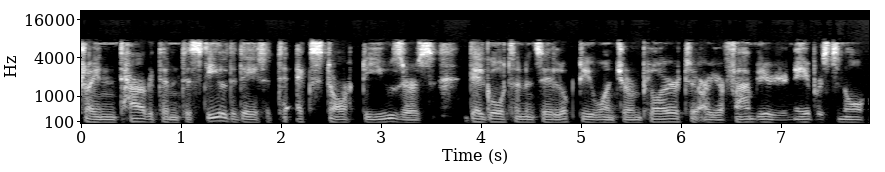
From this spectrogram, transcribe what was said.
try and target them to steal the data to extort the users. They'll go to them and say, "Look, do you want your employer to, or your family or your neighbours to know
